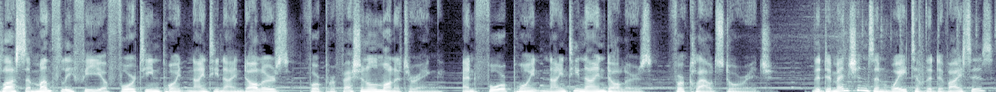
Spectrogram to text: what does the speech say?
plus a monthly fee of $14.99 for professional monitoring and $4.99 for cloud storage. The dimensions and weight of the devices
